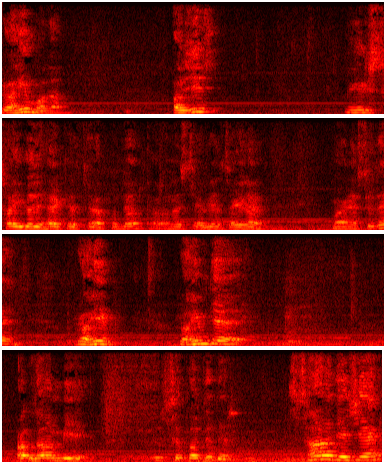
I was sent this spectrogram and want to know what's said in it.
rahim olan, aziz, büyük saygılı herkes tarafından tanınan, sevilen, sayılan manası da rahim. Rahim de Allah'ın bir sıfatıdır. Sadece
